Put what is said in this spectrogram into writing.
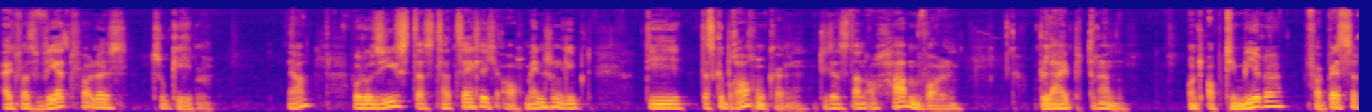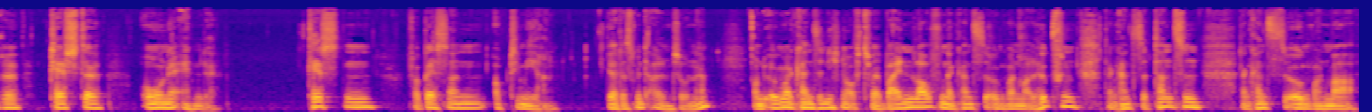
etwas Wertvolles zu geben. Ja? Wo du siehst, dass es tatsächlich auch Menschen gibt, die das gebrauchen können, die das dann auch haben wollen. Bleib dran und optimiere, verbessere, teste ohne Ende. Testen, verbessern, optimieren. Ja, das mit allem so, ne? Und irgendwann kannst du nicht nur auf zwei Beinen laufen, dann kannst du irgendwann mal hüpfen, dann kannst du tanzen, dann kannst du irgendwann mal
